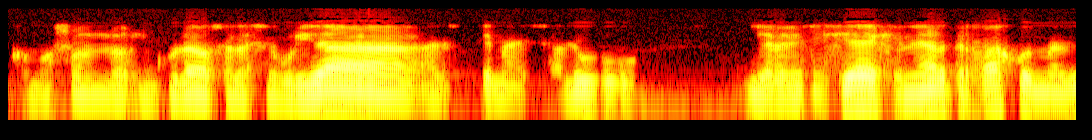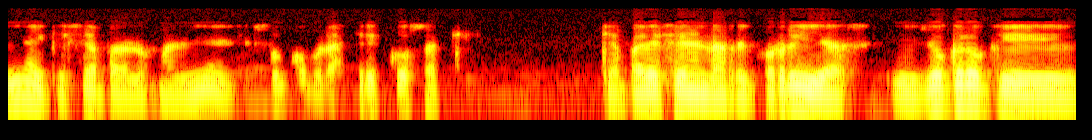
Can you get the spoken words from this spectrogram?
como son los vinculados a la seguridad, al sistema de salud y a la necesidad de generar trabajo en Malvina y que sea para los malvinenses. Son como las tres cosas que, que aparecen en las recorridas. Y yo creo que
